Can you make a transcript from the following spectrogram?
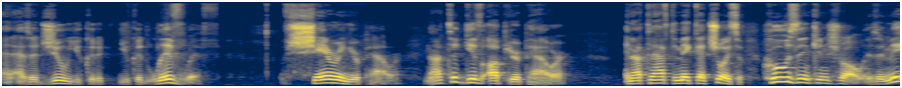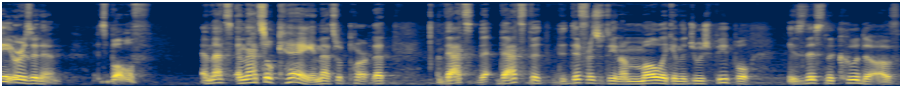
and as a Jew, you could, you could live with, sharing your power, not to give up your power, and not to have to make that choice of who's in control. Is it me or is it him? It's both. And that's, and that's okay, and that's what part, that, that's, that, that's the, the difference between Amalek and the Jewish people is this nakuda of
